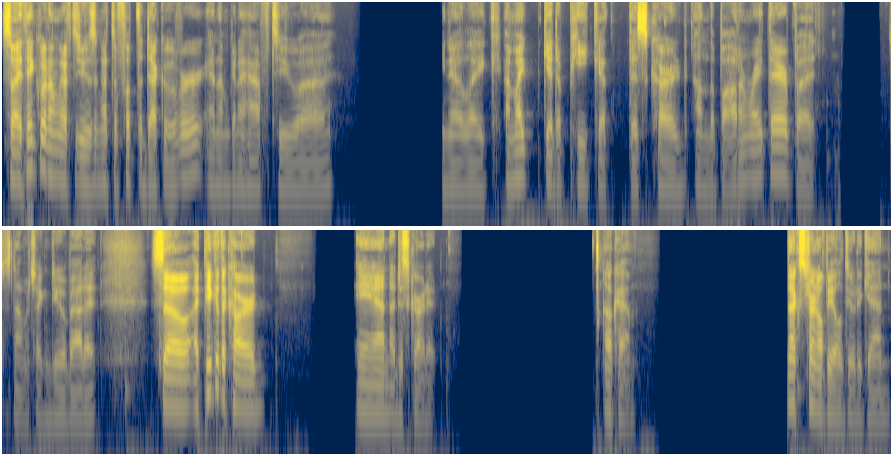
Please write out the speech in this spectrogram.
So I think what I'm gonna have to do is I'm gonna have to flip the deck over, and I'm gonna have to, uh, you know, like I might get a peek at this card on the bottom right there, but there's not much I can do about it. So I peek at the card, and I discard it. Okay. Next turn I'll be able to do it again,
